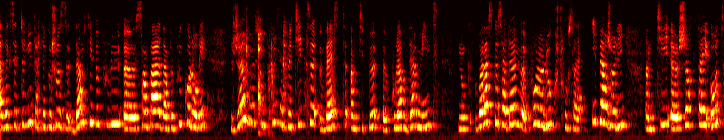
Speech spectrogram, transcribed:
avec cette tenue faire quelque chose d'un petit peu plus euh, sympa, d'un peu plus coloré, je me suis pris cette petite veste un petit peu euh, couleur vert mint. Donc voilà ce que ça donne pour le look, je trouve ça hyper joli. Un petit short taille haute,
